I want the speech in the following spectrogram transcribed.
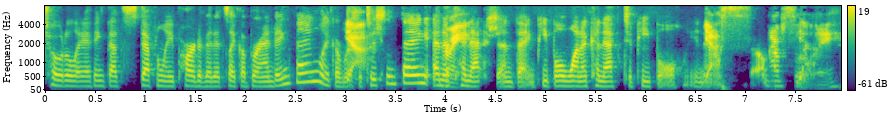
Totally. I think that's definitely part of it. It's like a branding thing, like a repetition yeah. thing and a right. connection thing. People want to connect to people, you know. Yes. So, absolutely. Yeah.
